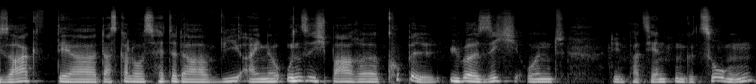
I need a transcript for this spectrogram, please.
sagt, der Daskalos hätte da wie eine unsichtbare Kuppel über sich und den Patienten gezogen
